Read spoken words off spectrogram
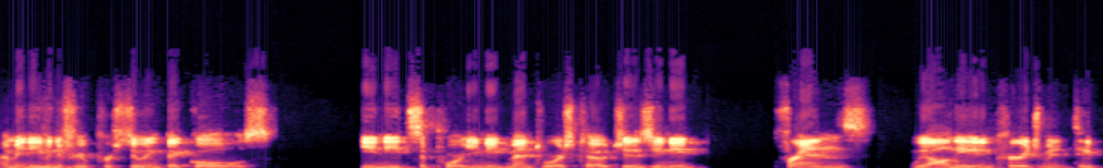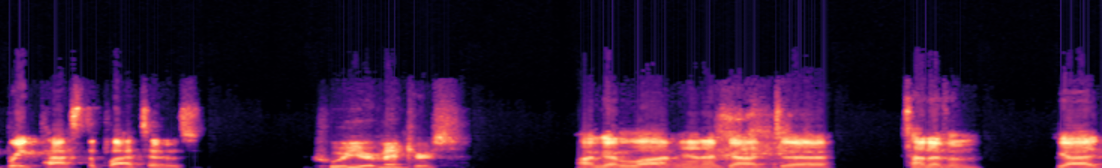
I mean, even if you're pursuing big goals, you need support. You need mentors, coaches, you need friends. We all need encouragement to break past the plateaus. Who are your mentors? I've got a lot, man. I've got a uh, ton of them. Got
